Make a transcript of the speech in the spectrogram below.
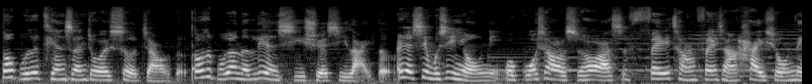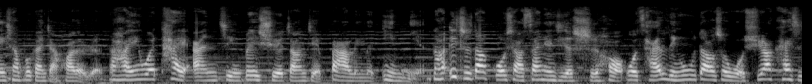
都不是天生就会社交的，都是不断的练习学习来的。而且信不信由你，我国小的时候啊是非常非常害羞内向、不敢讲话的人，那还因为太安静被。学长姐霸凌了一年，然后一直到国小三年级的时候，我才领悟到说，我需要开始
